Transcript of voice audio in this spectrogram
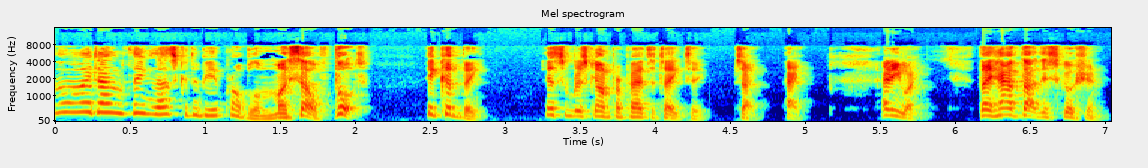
I don't think that's going to be a problem myself, but it could be. It's a risk I'm prepared to take too. So, hey. Anyway, they have that discussion.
